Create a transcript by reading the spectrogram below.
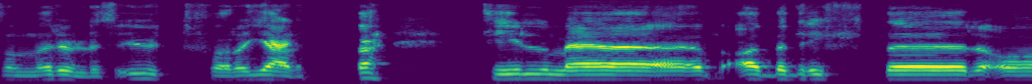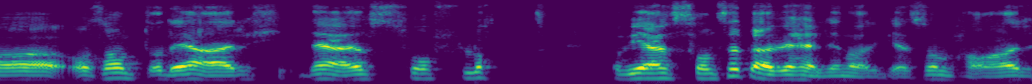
som rulles ut for å hjelpe til med bedrifter og, og sånt. og det er, det er, jo så flott. Og vi er, Sånn sett er vi heldige i Norge som har,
